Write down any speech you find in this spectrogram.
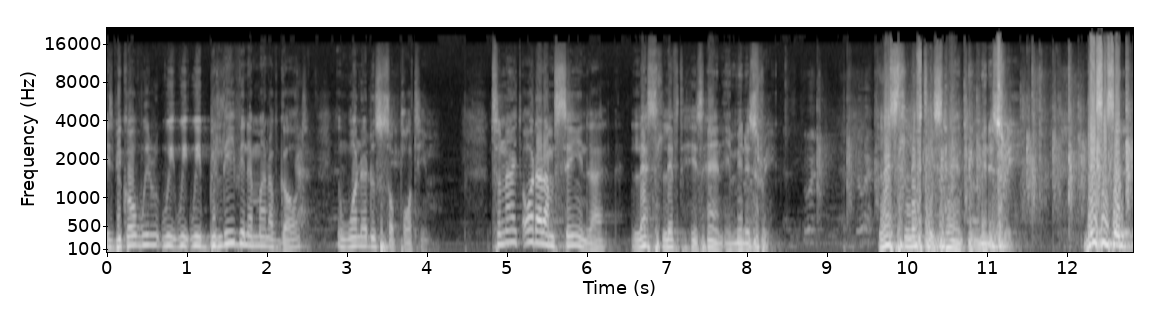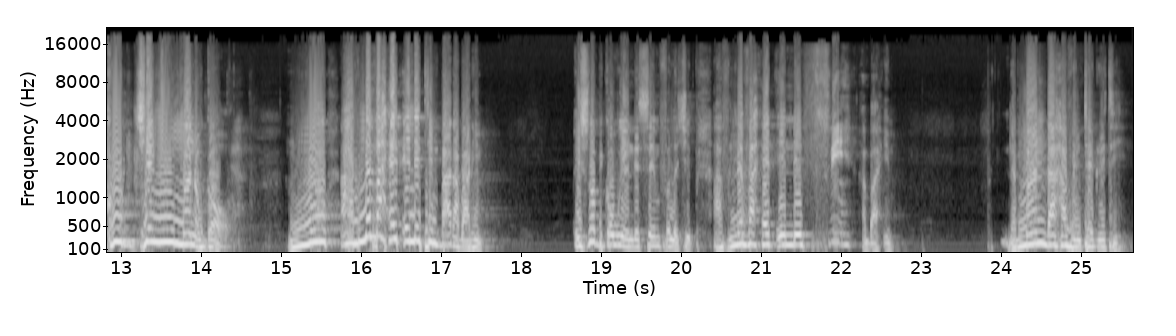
It's because we, we, we, we believe in a man of God and wanted to support him. Tonight, all that I'm saying is that let's lift his hand in ministry. Let's lift his hand in ministry. This is a good, genuine man of God. No, I've never heard anything bad about him. It's not because we're in the same fellowship. I've never heard anything about him. The man that have integrity,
